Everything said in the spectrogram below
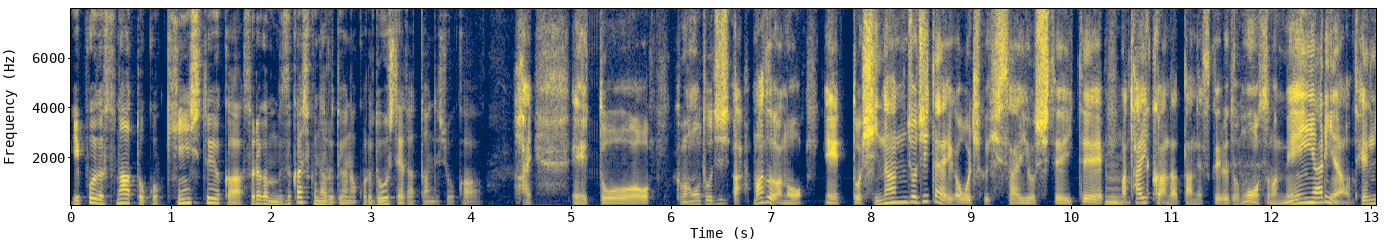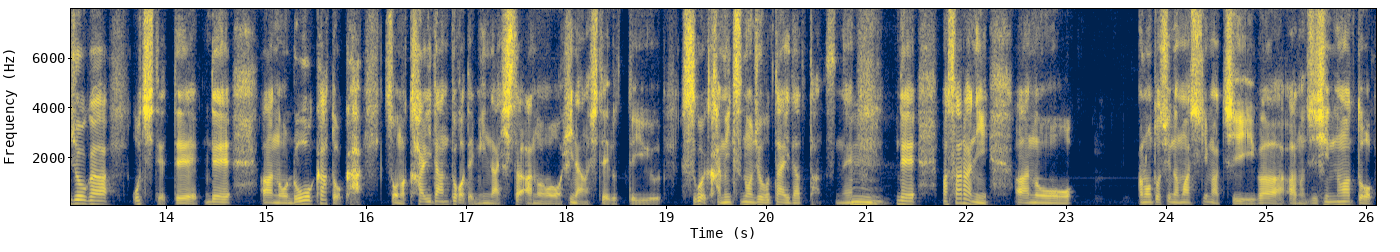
一方でその後こう禁止というかそれが難しくなるというのはこれどうしてだったんでしょうか？はい。えっ、と、熊本地震、あ、まずはあの、えっ、と、避難所自体が大きく被災をしていて、うんまあ、体育館だったんですけれども、そのメインアリーナの天井が落ちてて、で、あの、廊下とか、その階段とかでみんなひさ、あの、避難しているっていう、すごい過密の状態だったんですね。うんで、まあ、さらに、あの、あの年の益城町は、あの地震の後、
